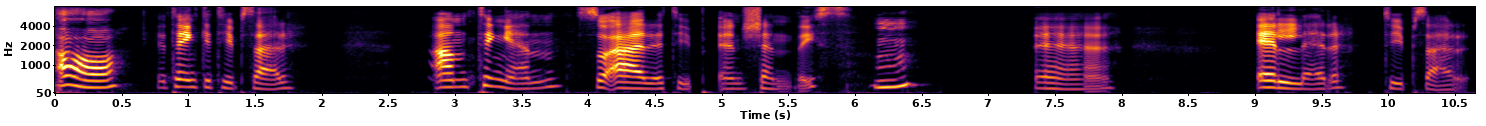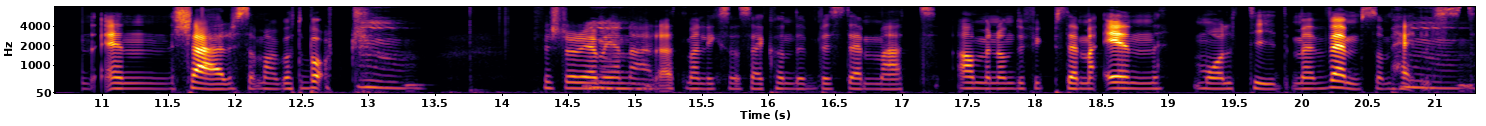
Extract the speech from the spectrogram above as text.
Ja. Jag tänker typ så här. Antingen så är det typ en kändis. Mm. Eh, eller typ så här en kär som har gått bort. Mm. Förstår du vad jag Mm. menar? Att man liksom så kunde bestämma att ja, men om du fick bestämma en måltid med vem som helst. Mm.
